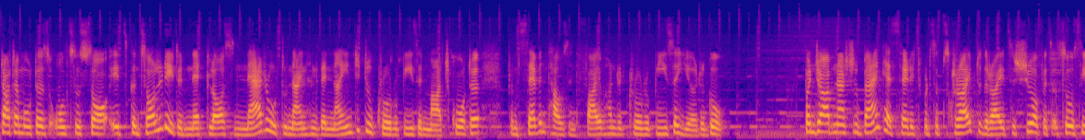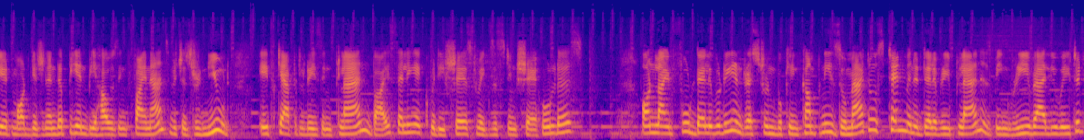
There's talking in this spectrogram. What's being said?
Tata Motors also saw its consolidated net loss narrow to 992 crore rupees in March quarter from 7,500 crore rupees a year ago. Punjab National Bank has said it would subscribe to the rights issue of its associate mortgage lender PNB Housing Finance, which has renewed its capital raising plan by selling equity shares to existing shareholders. Online food delivery and restaurant booking company Zomato's 10 minute delivery plan is being re-evaluated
